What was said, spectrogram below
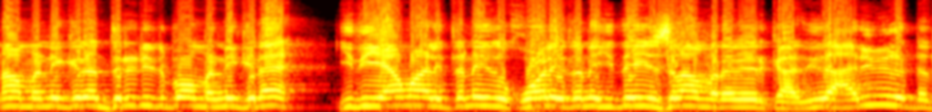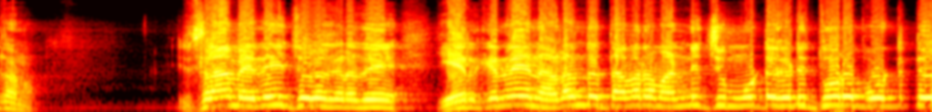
நான் மன்னிக்கிறேன். திருடிட்டு போ. மன்னிக்கிறேன். இது ஏமாளித்தனம் இது கோழைத்தனம் இதே இஸ்லாம் வரவே இருக்காது இது அறிவு கட்டத்தனம் இஸ்லாம் எதை சொல்லுகிறது? ஏற்கனவே நடந்த தவிர மன்னிச்சு மூட்டை கட்டி தூர போட்டுட்டு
